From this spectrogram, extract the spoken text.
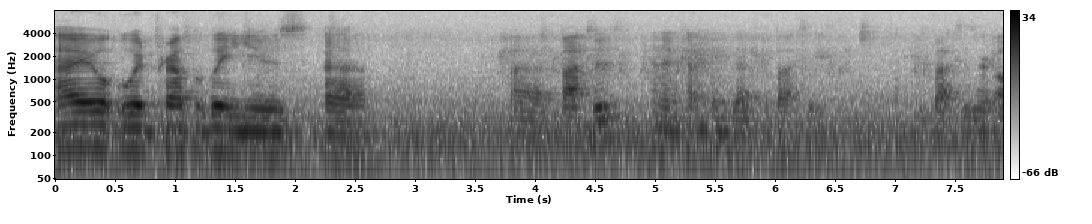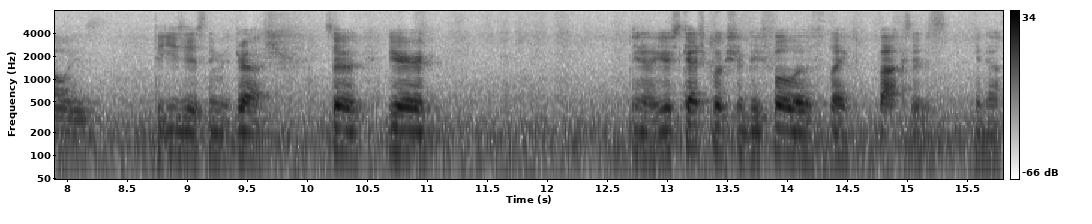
I would probably use uh, uh, boxes and then cut things out of the boxes. Boxes are always the easiest thing to draw. So your you know your sketchbook should be full of like boxes, you know,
